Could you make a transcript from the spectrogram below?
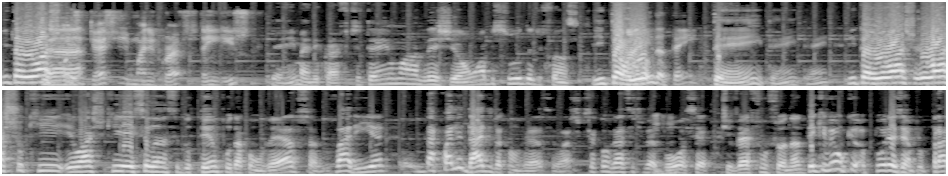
Então eu acho É. Podcast de Minecraft tem isso? tem, Minecraft tem uma legião absurda de fãs. Então, eu, Ainda tem? Tem, tem, tem. Então eu acho, eu acho que eu acho que esse lance do tempo da conversa varia da qualidade da conversa. Eu acho que se a conversa estiver boa, se estiver funcionando, tem que ver o que, por exemplo, pra,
